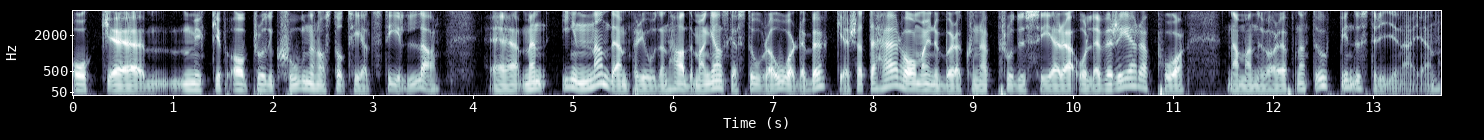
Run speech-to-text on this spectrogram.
och eh, mycket av produktionen har stått helt stilla. Eh, men innan den perioden hade man ganska stora orderböcker så att det här har man ju nu börjat kunna producera och leverera på när man nu har öppnat upp industrierna igen.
